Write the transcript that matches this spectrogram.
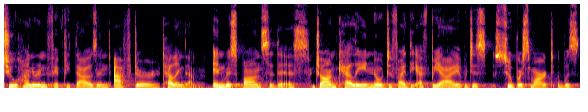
250,000 after telling them. In response to this, John Kelly notified the FBI, which is super smart. It was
